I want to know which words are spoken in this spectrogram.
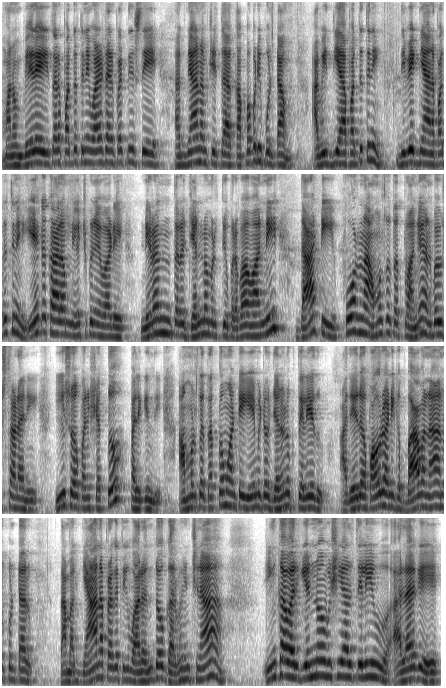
మనం వేరే ఇతర పద్ధతిని వాడటానికి ప్రయత్నిస్తే అజ్ఞానం చేత కప్పబడి ఉంటాం అవిద్యా పద్ధతిని దివ్యజ్ఞాన పద్ధతిని ఏకకాలం నేర్చుకునేవాడే నిరంతర జన్మ మృత్యు ప్రభావాన్ని దాటి పూర్ణ అమృతతత్వాన్ని అనుభవిస్తాడని ఈశోపనిషత్తు పలికింది. అమృతతత్వం అంటే ఏమిటో జనులకు తెలియదు. అదేదో పౌరాణిక భావన అనుకుంటారు. తమ జ్ఞాన ప్రగతికి వారెంతో గర్వించినా ఇంకా వారికి ఎన్నో విషయాలు తెలియవు. అలాగే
